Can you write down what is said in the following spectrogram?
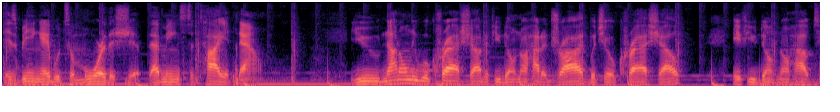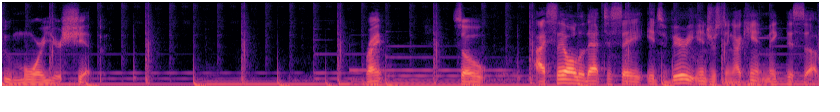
is being able to moor the ship. That means to tie it down. You not only will crash out if you don't know how to drive, but you'll crash out if you don't know how to moor your ship. Right? So I say all of that to say it's very interesting. I can't make this up.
